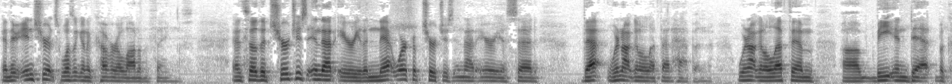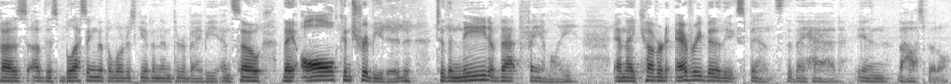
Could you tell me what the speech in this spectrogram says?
and their insurance wasn't going to cover a lot of the things. And so the churches in that area, the network of churches in that area said that we're not going to let that happen. We're not going to let them uh, be in debt because of this blessing that the Lord has given them through a baby. And so they all contributed to the need of that family and they covered every bit of the expense that they had in the hospital.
